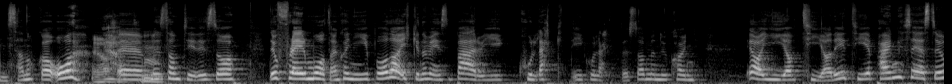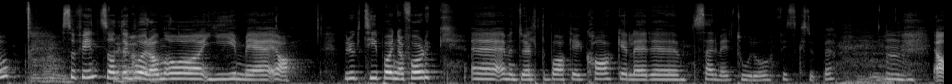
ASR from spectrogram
unne seg noe òg. Eh, men samtidig så Det er jo flere måter en kan gi på. da, Ikke nødvendigvis bare å gi kollekt i kollektbøsser, men du kan ja, gi av tida di. Tid er penger, sies det jo. Så fint. Så at det går an å gi med ja, Bruk tid på andre folk, eh, eventuelt bake kake eller eh, servere Toro fiskesuppe. Ja,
